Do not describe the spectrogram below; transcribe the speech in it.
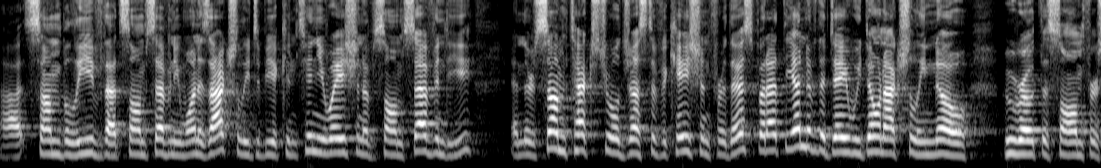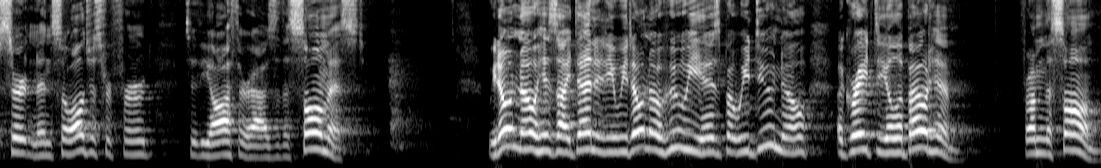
Uh, some believe that Psalm 71 is actually to be a continuation of Psalm 70 and there's some textual justification for this, but at the end of the day, we don't actually know who wrote the psalm for certain, and so I'll just refer to the author as the psalmist. We don't know his identity, we don't know who he is, but we do know a great deal about him from the psalm.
